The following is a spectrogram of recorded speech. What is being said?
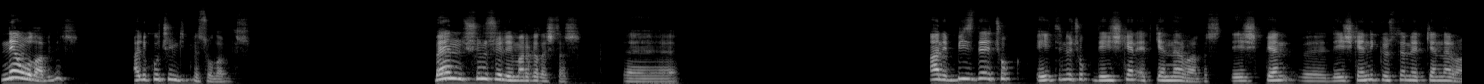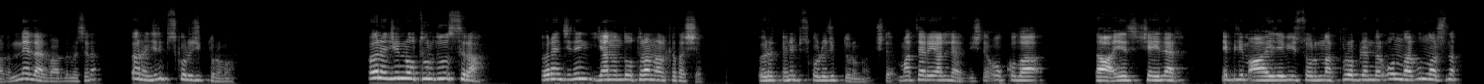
Ne olabilir? Ali Koç'un gitmesi olabilir. Ben şunu söyleyeyim arkadaşlar. Ee, hani bizde çok eğitimde çok değişken etkenler vardır. Değişken e, değişkenlik gösteren etkenler vardır. Neler vardır mesela? Öğrencinin psikolojik durumu. Öğrencinin oturduğu sıra. Öğrencinin yanında oturan arkadaşı. Öğretmenin psikolojik durumu. İşte materyaller, işte okula dair şeyler, ne bileyim ailevi sorunlar, problemler, onlar bunlar şuna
